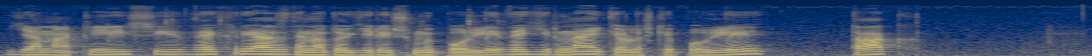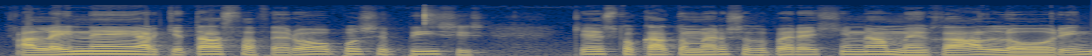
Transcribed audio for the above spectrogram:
για να κλείσει, δεν χρειάζεται να το γυρίσουμε πολύ, δεν γυρνάει κιόλας και πολύ. Τάκ. Αλλά είναι αρκετά σταθερό, όπως επίσης και στο κάτω μέρος εδώ πέρα έχει ένα μεγάλο o-ring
